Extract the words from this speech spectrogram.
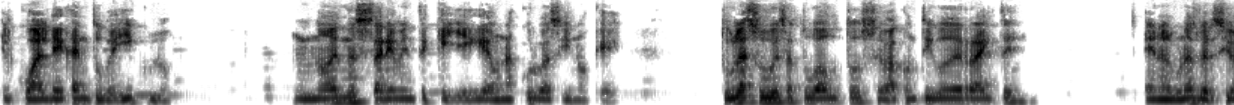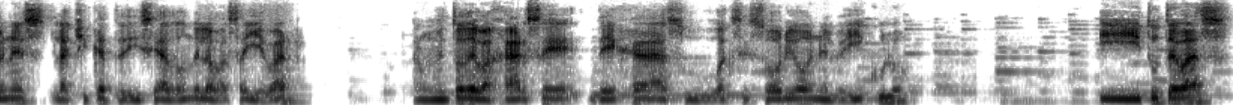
el cual deja en tu vehículo. No es necesariamente que llegue a una curva, sino que tú la subes a tu auto, se va contigo de raite. En algunas versiones la chica te dice a dónde la vas a llevar. Al momento de bajarse, deja su accesorio en el vehículo y tú te vas.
